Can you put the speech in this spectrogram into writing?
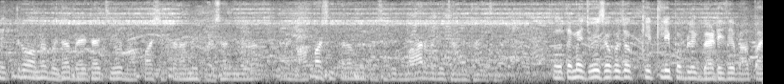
મિત્રો, અમે બધા બેઠા છીએ બાપા સીતારામની પ્રસાદી લેવા. અને બાપા સીતારામની પ્રસાદી બાર વાગે ચાલુ થાય છે. તો તમે જોઈ શકો છો કેટલી પબ્લિક બેઠી છે બાપા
